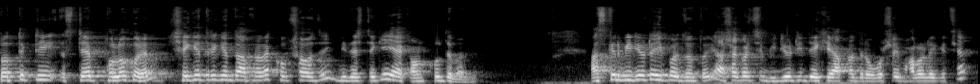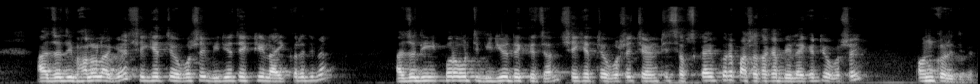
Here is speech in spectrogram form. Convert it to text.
প্রত্যেকটি স্টেপ ফলো করেন সেক্ষেত্রে কিন্তু আপনারা খুব সহজেই বিদেশ থেকে এই অ্যাকাউন্ট খুলতে পারবেন। আজকের ভিডিওটা এই পর্যন্তই। আশা করছি ভিডিওটি দেখে আপনাদের অবশ্যই ভালো লেগেছে। আর যদি ভালো লাগে সেক্ষেত্রে অবশ্যই ভিডিওতে একটি লাইক করে দিবেন। আর যদি পরবর্তী ভিডিও দেখতে চান, সেই ক্ষেত্রে অবশ্যই চ্যানেলটি সাবস্ক্রাইব করে পাশে থাকা বেল আইকনটি অবশ্যই অন করে দিবেন।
